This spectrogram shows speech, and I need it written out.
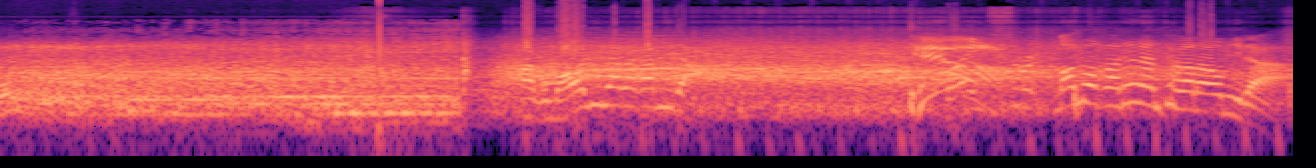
하고 멀리 날아갑니다. 와이스를 넘어가는 안타가 나옵니다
